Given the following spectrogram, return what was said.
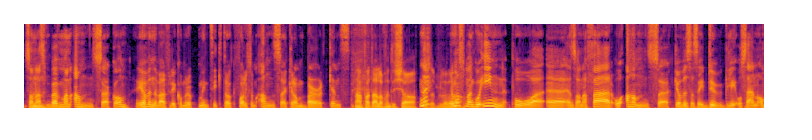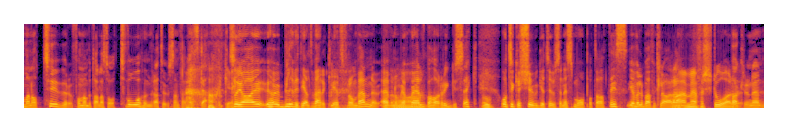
sådana Mm. som behöver man ansöka om. Jag vet inte varför det kommer upp på min TikTok, folk som ansöker om Birkins. Ja, för att alla får inte köpa Nej, typ, eller då måste man gå in på eh, en sån affär och ansöka och visa sig duglig och sen om man har tur får man betala så 200 000 för en väska. Okej. Så jag har- jag ju blivit helt verklighetsfrånvänd nu, även om jag Ja. själv bara har ryggsäck Oh. och tycker 20 000 är småpotatis. Jag ville bara förklara Ja men jag förstår. bakgrunden. Det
